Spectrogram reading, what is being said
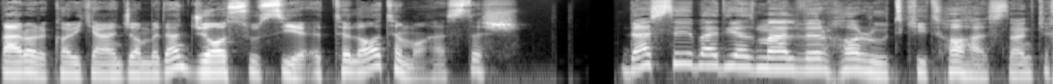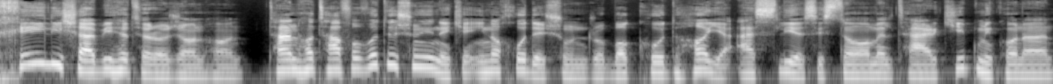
قرار کاری که انجام بدن جاسوسی اطلاعات ما هستش. دسته بعدی از ملورها روتکیت ها هستند که خیلی شبیه تروجان هان تنها تفاوتشون اینه که اینا خودشون رو با کدهای اصلی سیستم عامل ترکیب می‌کنن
